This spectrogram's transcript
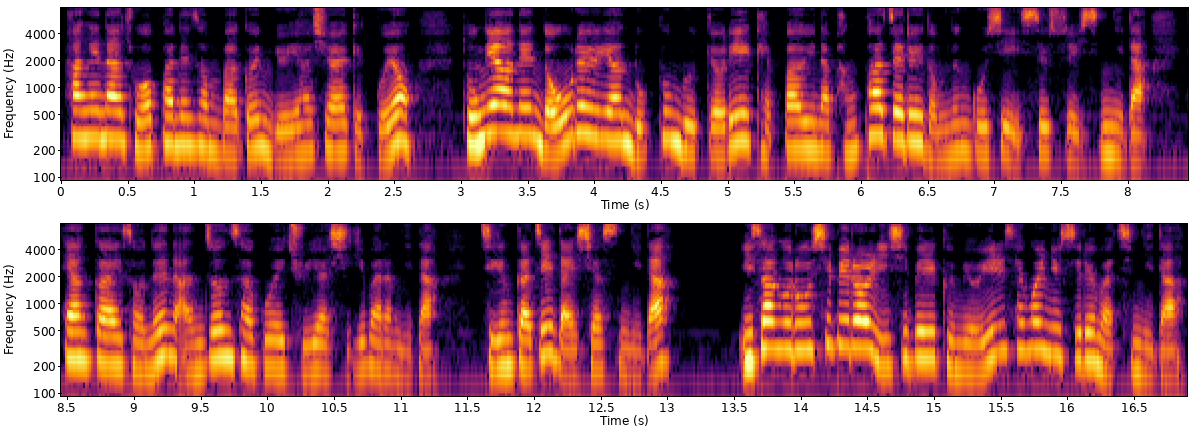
항해나 조업하는 선박은 유의하셔야겠고요. 동해안은 너울에 의한 높은 물결이 갯바위나 방파제를 넘는 곳이 있을 수 있습니다. 해안가에서는 안전사고에 주의하시기 바랍니다. 지금까지 날씨였습니다. 이상으로 11월 20일 금요일 생활뉴스를 마칩니다.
